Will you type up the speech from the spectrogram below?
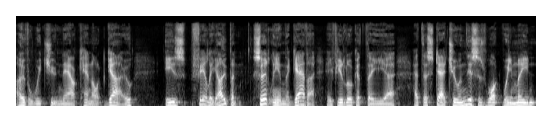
over which you now cannot go is fairly open. Certainly in the gather, if you look at the uh, at the statue, and this is what we mean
